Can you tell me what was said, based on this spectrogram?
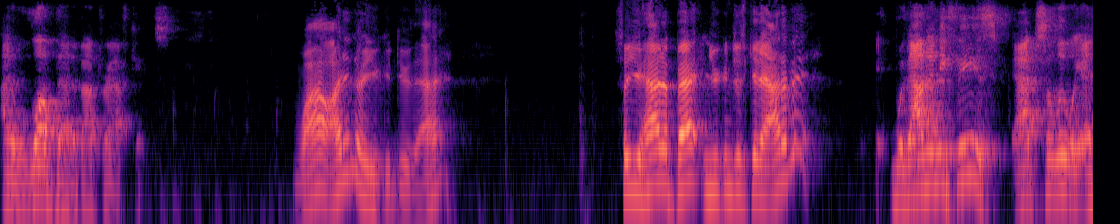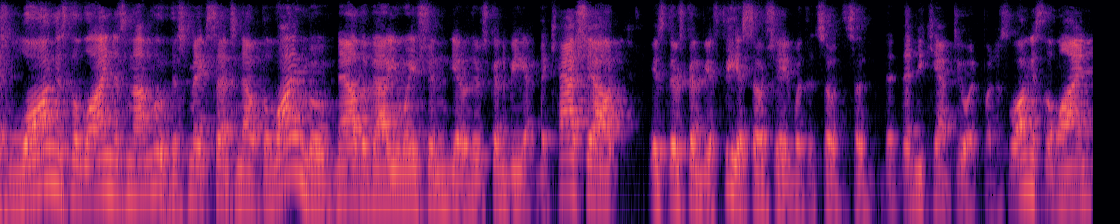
I love that about DraftKings. Wow, I didn't know you could do that. So you had a bet and you can just get out of it? Without any fees. Absolutely. As long as the line does not move. This makes sense. Now, if the line moved, now the valuation, you know, there's going to be the cash out is there's going to be a fee associated with it. So, so then you can't do it. But as long as the line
